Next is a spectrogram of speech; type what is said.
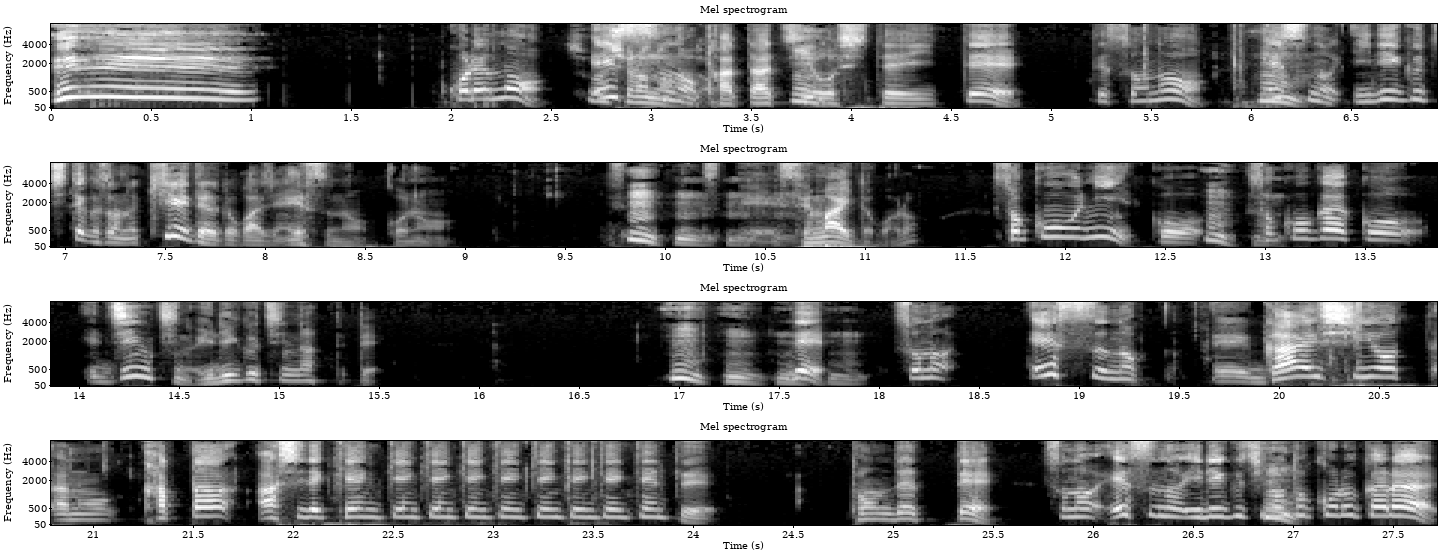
へえ。これも S の形をしていて、で、そのうん S の入り口っていうか、その切れてるとこあるじゃん、S の、この、うんうんうんえー狭いところ。そこに、こう、うんうんそこがこう、陣地の入り口になってて、うんうんうんうん。でその S の、えー外視を、あの、片足でケンケンケンケンケンケンケンケンケンって飛んでって、その S の入り口のところから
